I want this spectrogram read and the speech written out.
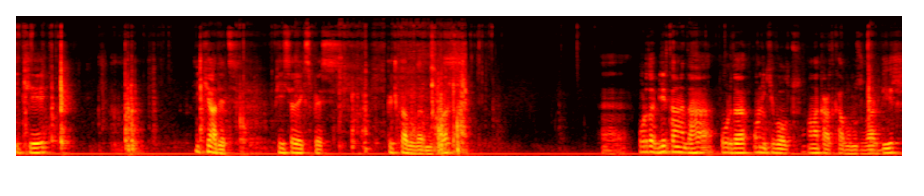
2, 2 adet PCI Express güç kablolarımız var. Ee, Burada bir tane daha burada 12 volt anakart kablomuz var. Bir,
